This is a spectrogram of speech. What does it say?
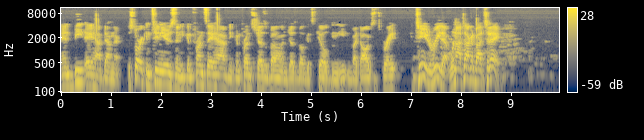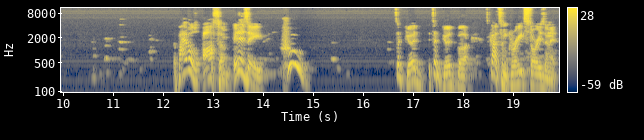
and beat Ahab down there. The story continues, and he confronts Ahab, and he confronts Jezebel, and Jezebel gets killed and eaten by dogs. It's great. Continue to read that. We're not talking about today. The Bible's awesome. It is a whew, it's a good, it's a good book. It's got some great stories in it.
